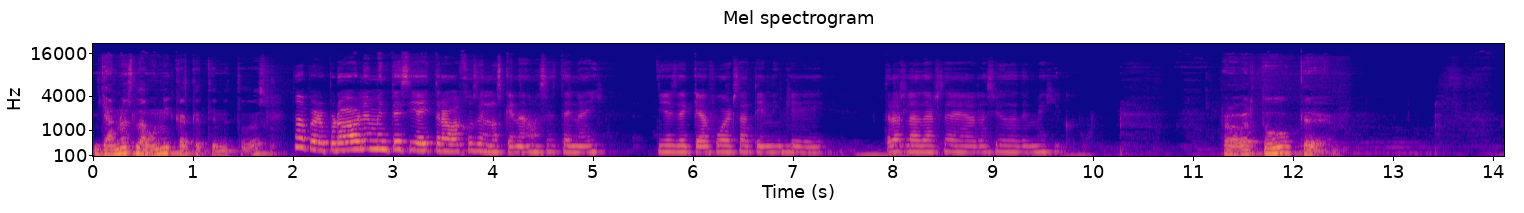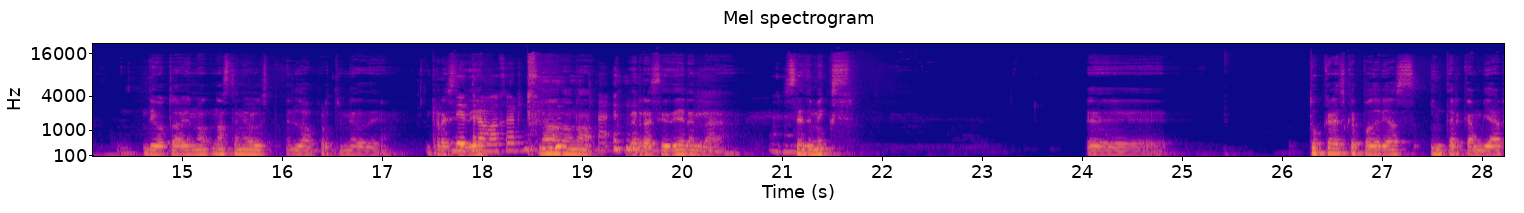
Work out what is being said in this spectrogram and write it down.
ya no es la única que tiene todo eso. No, pero probablemente sí hay trabajos en los que nada más estén ahí. Y es de que a fuerza tienen que trasladarse a la Ciudad de México. Pero a ver, tú que... Digo, todavía no, no has tenido la oportunidad de de trabajar. No, no, no. De residir en la CDMX. Eh, ¿Tú crees que podrías intercambiar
